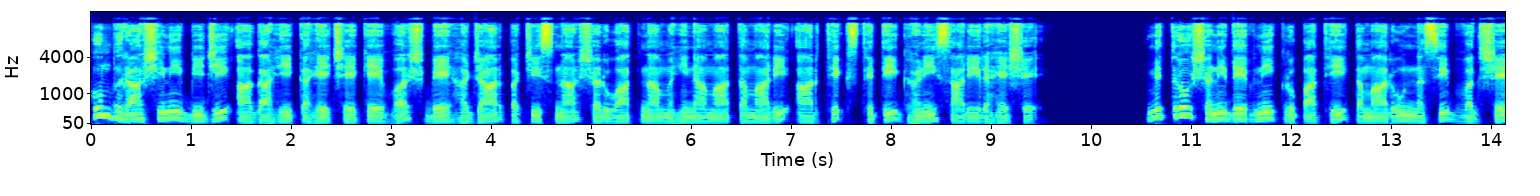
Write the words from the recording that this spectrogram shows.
કુંભ રાશિની બીજી આગાહી કહે છે કે વર્ષ બે હજાર પચીસના શરૂઆતના મહિનામાં તમારી આર્થિક સ્થિતિ ઘણી સારી રહેશે. મિત્રો શનિદેવની કૃપાથી તમારું નસીબ વધશે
